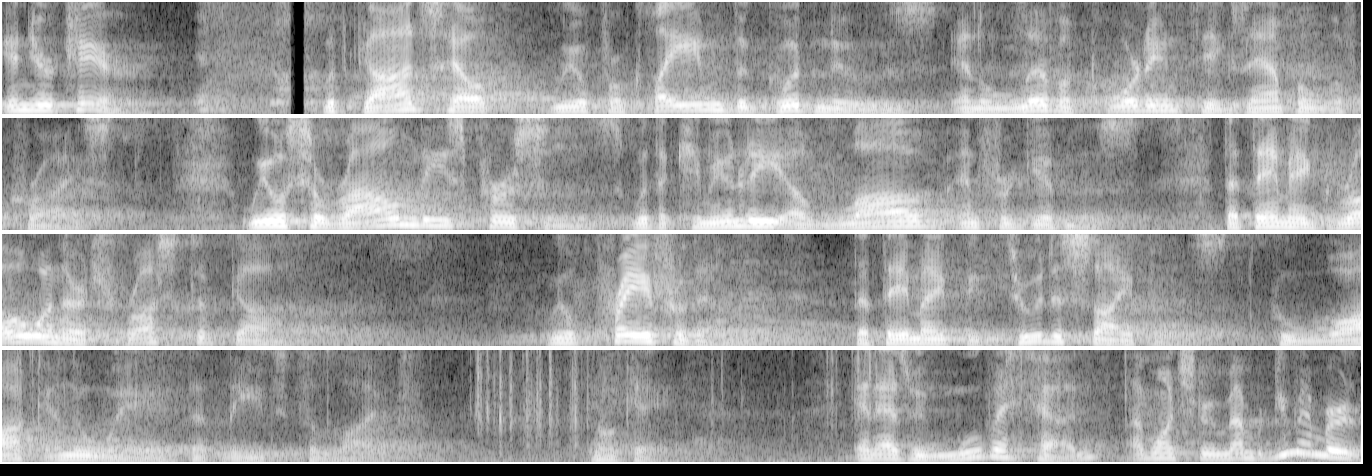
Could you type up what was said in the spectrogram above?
in your care? With God's help, we will proclaim the good news and live according to the example of Christ. We will surround these persons with a community of love and forgiveness, that they may grow in their trust of God. We will pray for them, that they might be true disciples who walk in the way that leads to life. Okay. And as we move ahead, I want you to remember do you remember,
